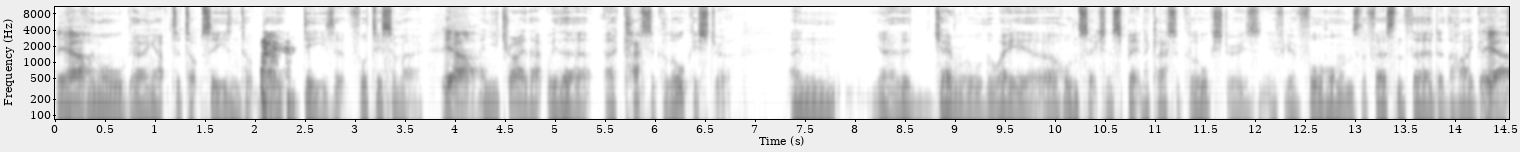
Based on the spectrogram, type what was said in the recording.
Yeah. have them all going up to top C's and top D's at fortissimo, Yeah. and you try that with a, a classical orchestra, and you know the general the way a, horn section split in a classical orchestra is if you have four horns, the first and third are the high guys, Yeah.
